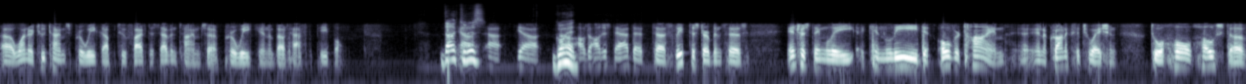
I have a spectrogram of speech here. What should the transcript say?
uh, one or two times per week up to five to seven times uh, per week in about half the people. Doctor, uh, uh, yeah. Go ahead. I'll, I'll, just add that sleep disturbances, interestingly, can lead over time in a chronic situation to a whole host of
